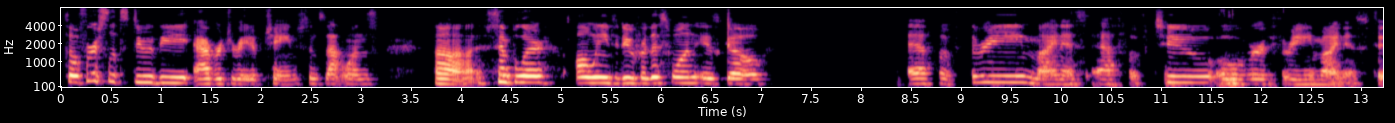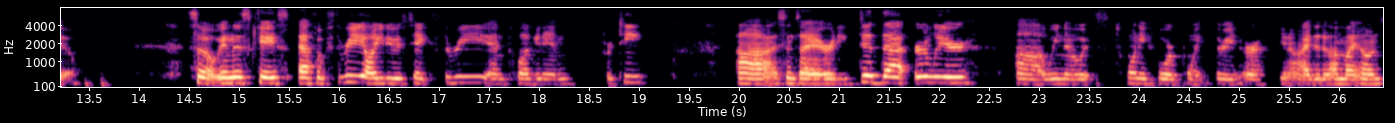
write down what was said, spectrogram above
So first let's do the average rate of change since that one's uh, simpler. All we need to do for this one is go f of 3 minus f of 2 over 3 minus 2. So in this case, f of 3, all you do is take 3 and plug it in for t. Uh, since I already did that earlier, uh, we know it's 24.3, or, you know, I did it on my own.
